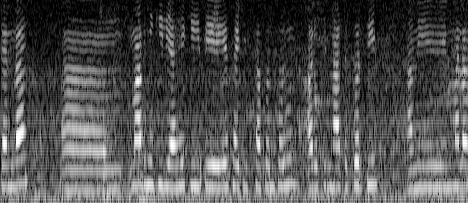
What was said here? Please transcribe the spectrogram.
त्यांना मागणी केली आहे की ते एस आय टी स्थापन करून आरोपींना अटक करतील. आणि मला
